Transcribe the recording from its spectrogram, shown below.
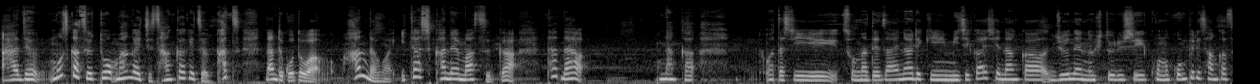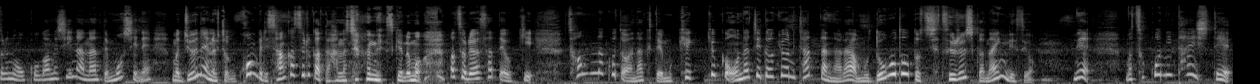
あじゃあもしかすると万が一3ヶ月が勝つなんてことは判断はいたしかねますがただなんか私、そんなデザイナー歴短いし、なんか10年の人いるし、このコンペに参加するのおこがましいななんて、もしね、まあ、10年の人がコンペに参加するかって話なんですけども、まあ、それはさておき、そんなことはなくて、も結局同じ土俵に立ったなら、もう堂々とするしかないんですよ。で、まあ、そこに対して、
